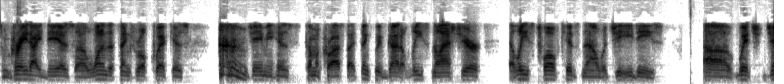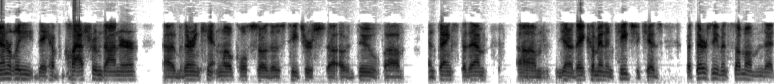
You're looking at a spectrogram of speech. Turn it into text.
Some great ideas. Uh, one of the things, real quick, is Jamie has come across. I think we've got at least in the last year, at least 12 kids now with GEDs uh, which generally they have classroom down there. Uh, they're in Canton local, so those teachers uh, do, uh, and thanks to them, um, you know, they come in and teach the kids. But there's even some of them that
